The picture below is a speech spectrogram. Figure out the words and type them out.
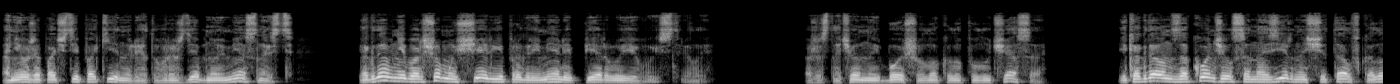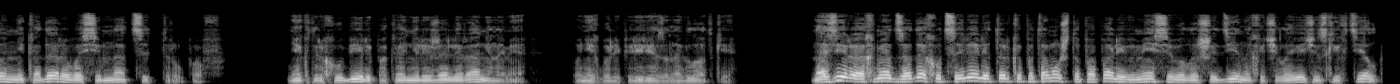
Они уже почти покинули эту враждебную местность, когда в небольшом ущелье прогремели первые выстрелы. Ожесточенный бой шел около получаса, и когда он закончился, Назир насчитал в колонне Кадера 18 трупов. Некоторых убили, пока они лежали ранеными, у них были перерезаны глотки. Назир и Ахмед Задех уцелели только потому, что попали в месиво лошадиных и человеческих тел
